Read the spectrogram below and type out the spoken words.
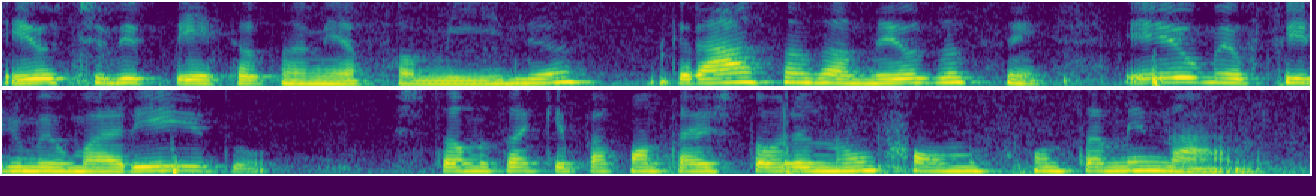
Eu tive percas na minha família, graças a Deus, assim, eu, meu filho e meu marido, estamos aqui para contar a história, não fomos contaminados.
